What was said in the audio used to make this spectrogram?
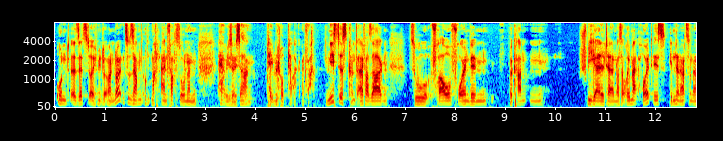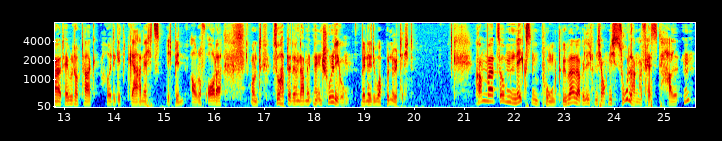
und äh, setzt euch mit euren Leuten zusammen und macht einfach so einen, ja, wie soll ich sagen, Tabletop-Tag einfach. Genießt es, könnt einfach sagen zu Frau, Freundin, Bekannten, Schwiegereltern, was auch immer. Heute ist internationaler Tabletop-Tag. Heute geht gar nichts. Ich bin out of order. Und so habt ihr dann damit eine Entschuldigung, wenn ihr die überhaupt benötigt. Kommen wir zum nächsten Punkt über. Da will ich mich auch nicht so lange festhalten.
